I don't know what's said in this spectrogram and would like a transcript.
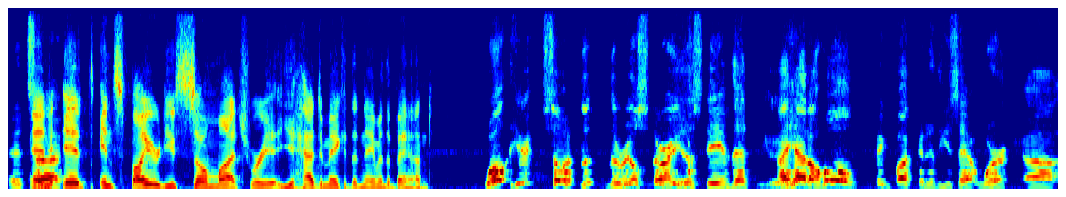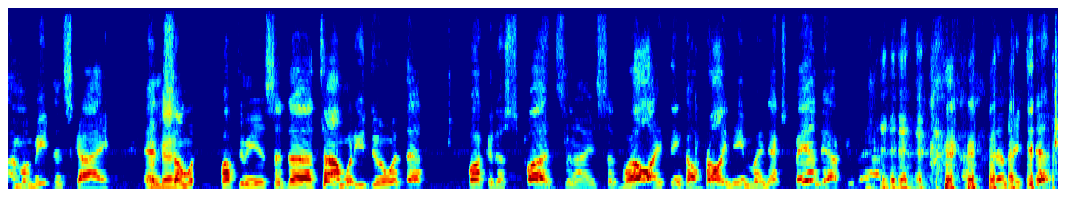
It's And uh, it inspired you so much where you, you had to make it the name of the band. well here. So the, the real story is, Dave, that I had a whole big bucket of these at work. Uh, I'm a maintenance guy, and Okay. someone came up to me and said, uh, "Tom, what are you doing with that bucket of Spuds?" And I said, "Well, I think I'll probably name my next band after that." and I did.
